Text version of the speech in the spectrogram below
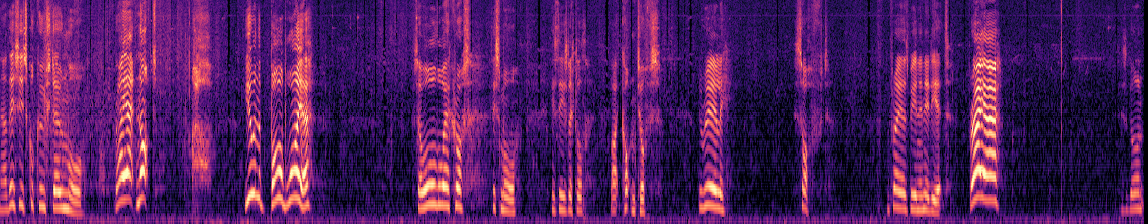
Now this is Cuckoo Stone Moor. Freya, not! Oh, you and the barbed wire! So all the way across this moor is these little like cotton tufts. They're really soft. And Freya's being an idiot. Freya! She's gone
